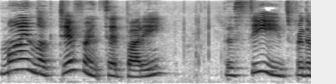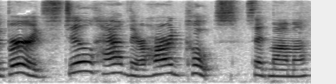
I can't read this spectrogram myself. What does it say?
Mine look different, said Buddy. The seeds for the birds still have their hard coats, said Mamma.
